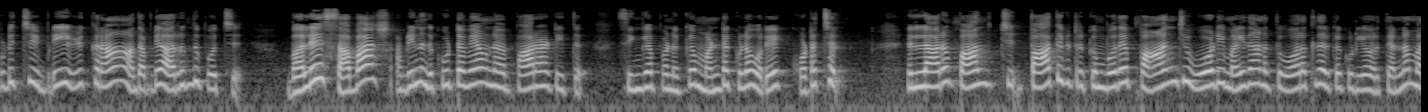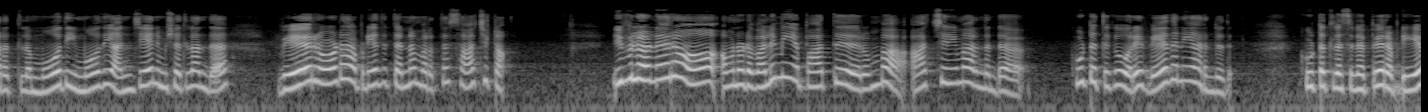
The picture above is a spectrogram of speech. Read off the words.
பிடிச்சி இப்படி இழுக்கிறான். அது அப்படியே அருந்து போச்சு. பலே சபாஷ் அப்படின்னு அந்த கூட்டமே அவனை பாராட்டித்து சிங்கப்பனுக்கு மண்டைக்குள்ளே ஒரே குடைச்சல். எல்லாரும் பாஞ்சு பார்த்துக்கிட்டு இருக்கும்போதே பாஞ்சு ஓடி மைதானத்து ஓரத்தில் இருக்கக்கூடிய ஒரு தென்னை மரத்தில் மோதி மோதி அஞ்சே நிமிஷத்தில் அந்த வேரோடு அப்படியே அந்த தென்னை மரத்தை சாய்ச்சிட்டான். இவ்வளோ நேரம் அவனோட வலிமையை பார்த்து ரொம்ப ஆச்சரியமாக இருந்த அந்த கூட்டத்துக்கு ஒரே வேதனையாக இருந்தது. கூட்டத்தில் சில பேர் அப்படியே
